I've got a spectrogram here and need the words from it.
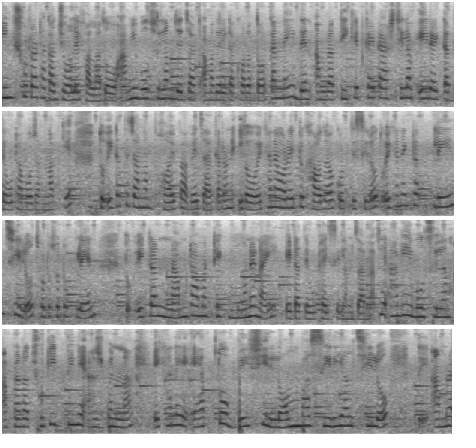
তিনশোটা টাকা জলে ফেলা। তো আমি বলছিলাম যে, যাক, আমাদের এটা করার দরকার নেই। দেন আমরা টিকিট কাইটে আসছিলাম, এই রাইডটাতে উঠাবো জান্নাতকে। তো এটাতে জান্নাত ভয় পাবে, যার কারণে এখানে ওরা একটু খাওয়া দাওয়া করতেছিল। তো এখানে একটা প্লেন ছিল, ছোট ছোট প্লেন তো এটার নামটা আমার ঠিক মনে নাই, এটাতে উঠাইছিলাম জান্নাত যে আগেই বলছিলাম, আপনারা ছুটির দিনে আসবেন না। এখানে এত বেশি লম্বা সিরিয়াল ছিল। তো আমরা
